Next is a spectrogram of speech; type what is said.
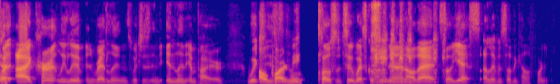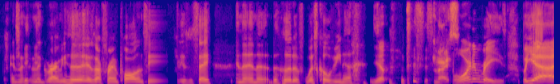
but I currently live in Redlands, which is in the Inland Empire, which oh, is pardon me. closer to West Covina and all that. So yes, I live in Southern California. In the, in the grimy hood, as our friend Paul and C used to say, in the in the, the hood of West Covina. Yep. Nice. Born and raised. But yeah,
